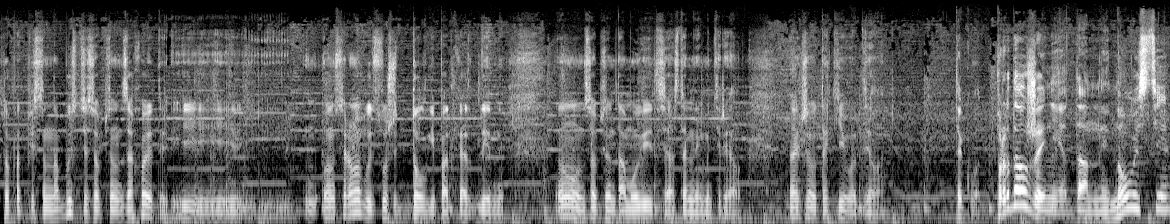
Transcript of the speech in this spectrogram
кто подписан на Boosty, собственно, заходит и, и- и он все равно будет слушать долгий подкаст, длинный. Ну, он, собственно, там увидит все остальные материалы. Также вот такие вот дела. Так вот, продолжение данной новости.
